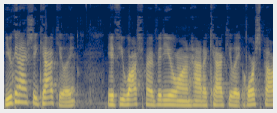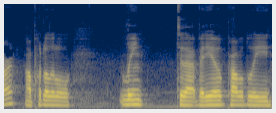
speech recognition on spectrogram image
You can actually calculate. If you watch my video on how to calculate horsepower, I'll put a little link to that video, probably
